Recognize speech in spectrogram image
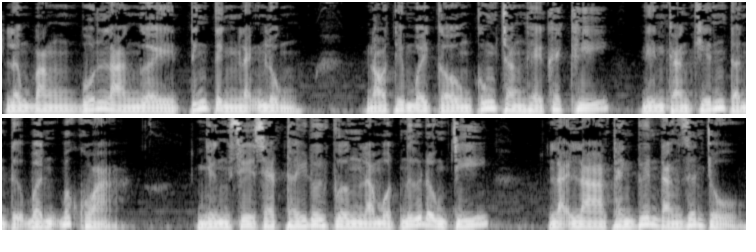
Lâm Băng vốn là người tính tình lạnh lùng, nói thêm mấy câu cũng chẳng hề khách khí nên càng khiến Tần Tự Bân bốc hỏa. Nhưng suy xét thấy đối phương là một nữ đồng chí lại là thành viên Đảng Dân Chủ.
